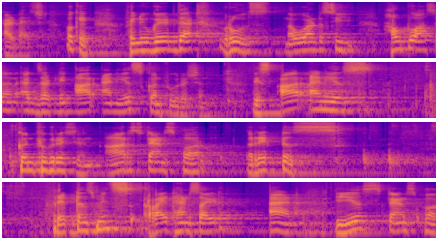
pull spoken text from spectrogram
attached. Okay when you get that rules now we want to see how to assign exactly RNAS configuration. This RNAS configuration R stands for rectus. Rectus means right hand side and S stands for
